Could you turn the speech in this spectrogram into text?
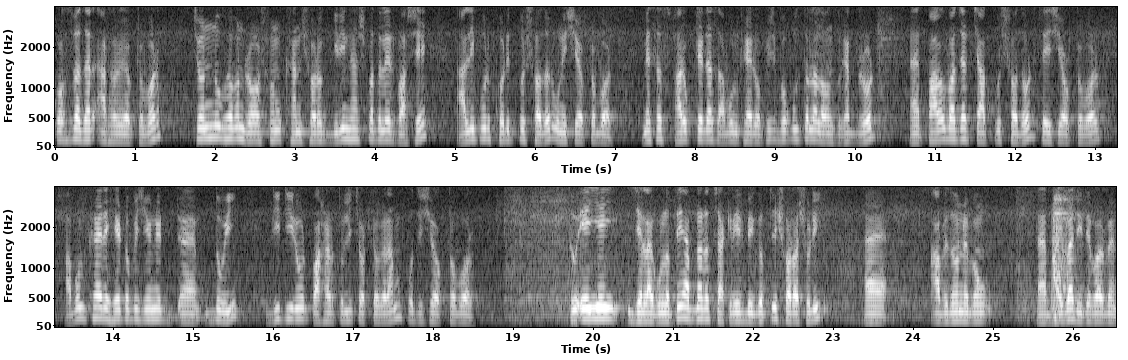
কক্সবাজার, আঠারোই অক্টোবর। চন্নু ভবন রওশন খান সড়ক গ্রিন হাসপাতালের পাশে আলিপুর ফরিদপুর সদর, উনিশে October. Messrs Faruk traders Abul Khair office, Bakultala লঞ্চঘাট রোড পালবাজার চাঁদপুর সদর, তেইশে October. Abul Khair head office unit দুই, ডিটি রোড, পাহাড়তলি, চট্টগ্রাম, পঁচিশে অক্টোবর। তো এই এই জেলাগুলোতে আপনারা চাকরির বিজ্ঞপ্তি সরাসরি আবেদন এবং ভাইবা দিতে পারবেন।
